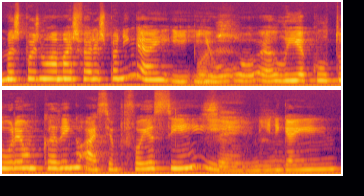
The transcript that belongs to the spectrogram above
mas depois não há mais férias para ninguém. E, e o, ali a cultura é um bocadinho. Ai, sempre foi assim e, e, ninguém.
